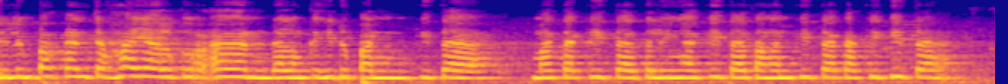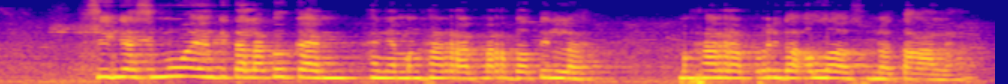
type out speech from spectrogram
dilimpahkan cahaya Al-Quran dalam kehidupan kita, mata kita, telinga kita, tangan kita, kaki kita, sehingga semua yang kita lakukan hanya mengharap mardotillah, mengharap ridha Allah SWT.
